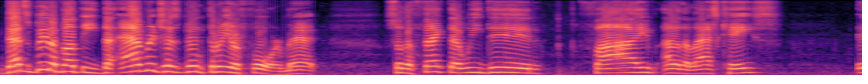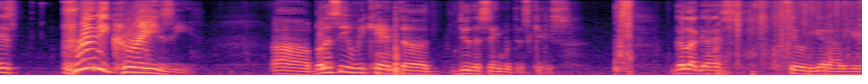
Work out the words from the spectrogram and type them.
That's been about the the average has been three or four, Matt. So the fact that we did five out of the last case is pretty crazy. Uh, but let's see if we can't uh, do the same with this case. Good luck, guys. see what we get out of here.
